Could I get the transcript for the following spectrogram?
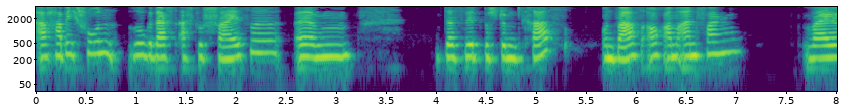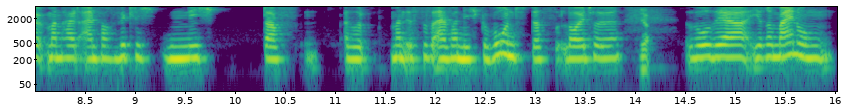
habe ich schon so gedacht, ach du Scheiße, ähm, das wird bestimmt krass. Und war es auch am Anfang weil man halt einfach wirklich nicht darf, also man ist es einfach nicht gewohnt, dass Leute ja. so sehr ihre Meinung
